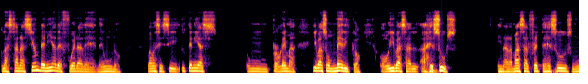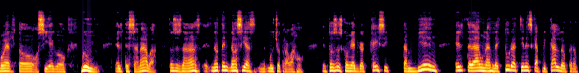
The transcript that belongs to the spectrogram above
la sanación venía de fuera de, de uno. Vamos a decir, si tú tenías un problema, ibas a un médico o ibas al, a Jesús y nada más al frente de Jesús, muerto o ciego, boom, él te sanaba. Entonces, nada, no, no hacías mucho trabajo. Entonces, con Edgar Casey también él te da una lectura, tienes que aplicarlo, pero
